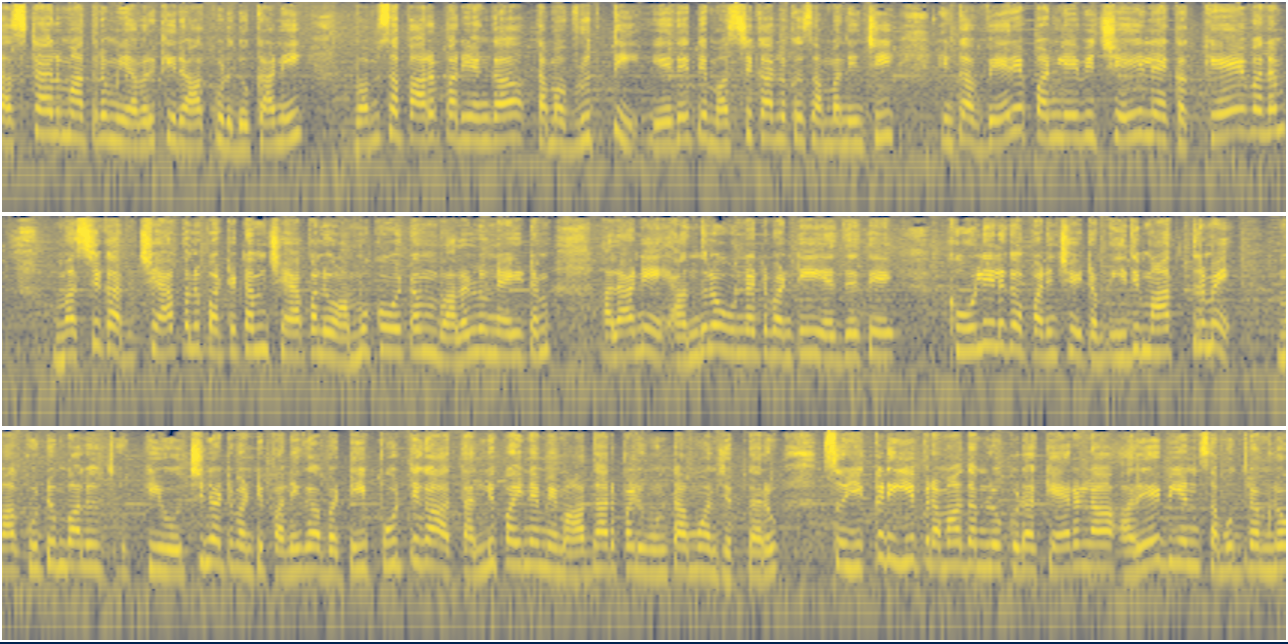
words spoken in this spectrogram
కష్టాలు మాత్రం ఎవరికి రాకూడదు. కానీ వంశపారపర్యంగా తమ వృత్తి ఏదైతే మత్స్యకారులకు సంబంధించి ఇంకా వేరే పనులు ఏవి చేయలేక కేవలం మత్స్యకారు చేపలు పట్టడం చేపలు అమ్ముకోవటం వలలు నేయటం అలానే అందులో ఉన్నటువంటి ఏదైతే కూలీలుగా పనిచేయటం ఇది మాత్రమే మా కుటుంబాలకి వచ్చినటువంటి పని కాబట్టి పూర్తిగా ఆ తల్లిపైనే మేము ఆధారపడి ఉంటాము అని చెప్తారు. సో ఇక్కడ ఈ ప్రమాదంలో కూడా కేరళ అరేబియన్ సముద్రంలో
